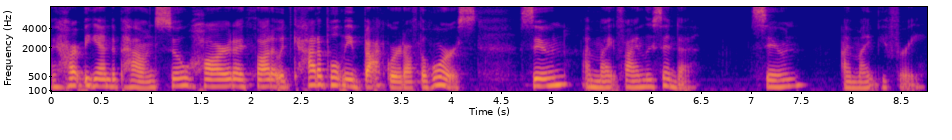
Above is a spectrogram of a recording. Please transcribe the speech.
My heart began to pound so hard I thought it would catapult me backward off the horse. Soon I might find Lucinda. Soon I might be free.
